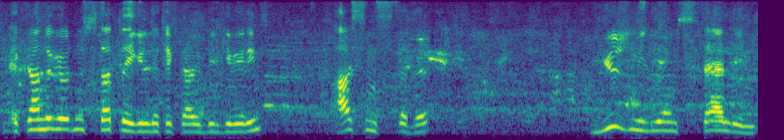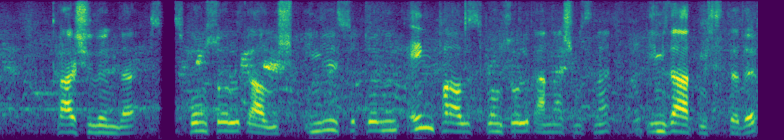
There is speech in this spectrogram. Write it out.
Şimdi ekranda gördüğünüz statla ilgili de tekrar bir bilgi vereyim. Arsenal stadı 100 milyon sterlin karşılığında sponsorluk almış. İngiliz futbolunun en pahalı sponsorluk anlaşmasına imza atmış stadı.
